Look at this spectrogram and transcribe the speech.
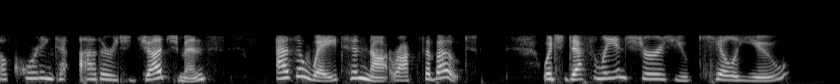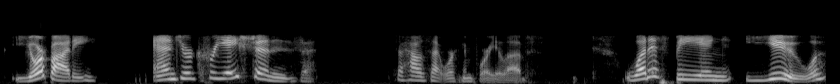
according to others' judgments as a way to not rock the boat, which definitely ensures you kill you, your body, and your creations. So, how's that working for you, loves? What if being you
